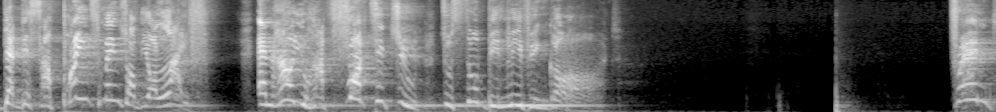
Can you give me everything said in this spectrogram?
the disappointments of your life, and how you have fortitude to still believe in God. Friend,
